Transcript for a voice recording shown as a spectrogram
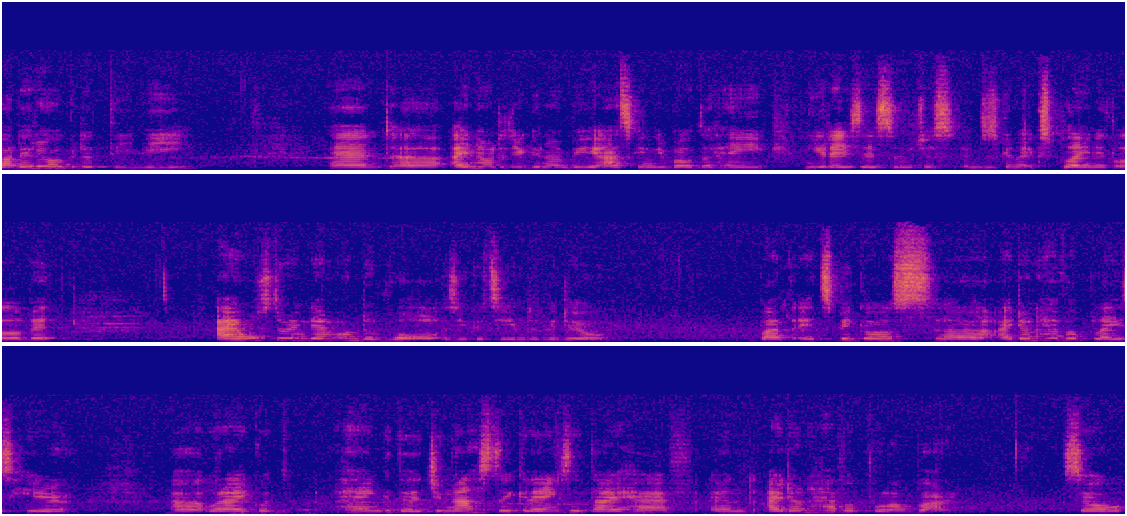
bodyrock.tv and uh, I know that you're gonna be asking about the knee raises so just I'm just gonna explain it a little bit. I was doing them on the wall as you could see in the video but it's because uh, I don't have a place here uh, where I could hang the gymnastic rings that I have and I don't have a pull-up bar. So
